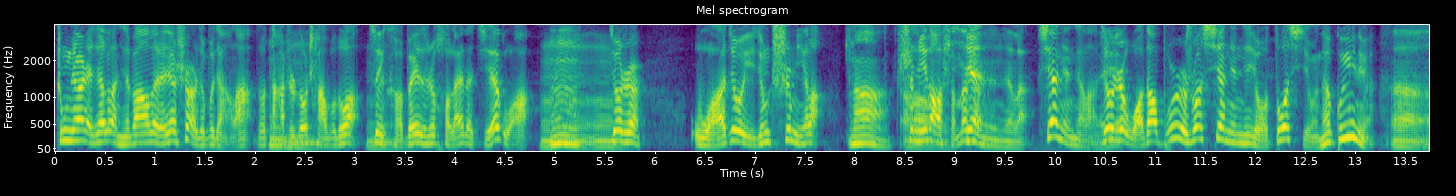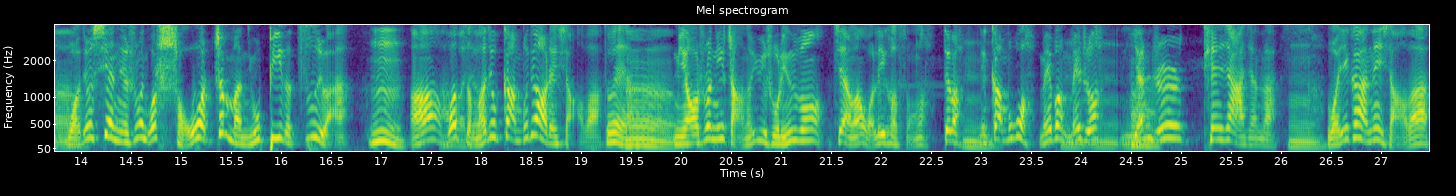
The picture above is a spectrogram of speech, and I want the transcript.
中间这些乱七八糟的这些事儿就不讲了，都大致都差不多。最可悲的是后来的结果，嗯就是我就已经痴迷了，啊，痴迷到什么陷进去了？陷进去了。就是我倒不是说陷进去有多喜欢他闺女，嗯嗯，我就陷进说，我手握这么牛逼的资源嗯，啊，我怎么就干不掉这小子？对啊呀，嗯你要说你长得玉树临风，见完我立刻怂了，对吧？你干不过，没办没辙，颜值天下。现在，嗯我一看那小子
